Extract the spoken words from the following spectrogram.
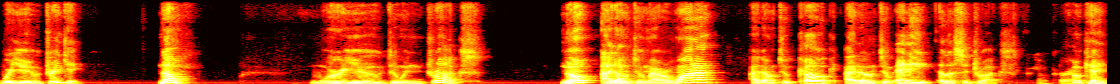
were you drinking?" No. Were you doing drugs? No, I don't do marijuana. I don't do coke. I don't do any illicit drugs. Correct. Okay.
